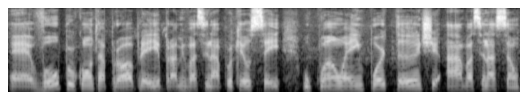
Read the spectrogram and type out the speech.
eh, vou por conta própria para me vacinar, porque eu sei o quão é importante a vacinação.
